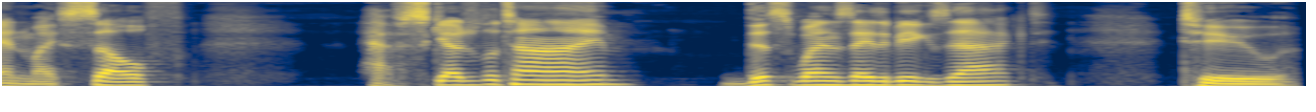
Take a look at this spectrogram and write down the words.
and myself have scheduled a time this Wednesday to be exact to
